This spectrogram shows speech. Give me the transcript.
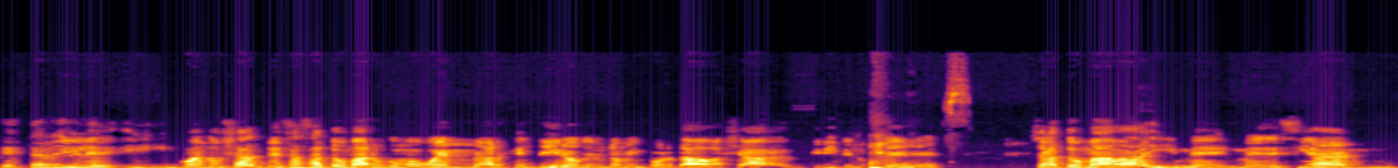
Es terrible. Y, y cuando ya empezás a tomar como buen argentino, que no me importaba, ya griten ustedes, ya tomaba y me, me decían,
